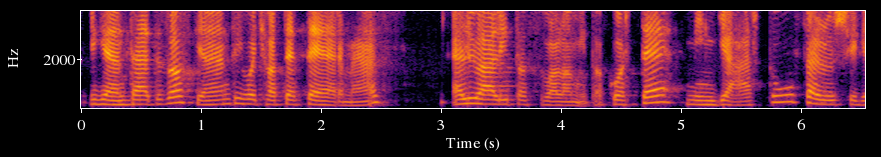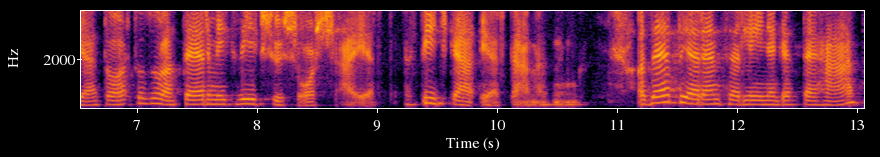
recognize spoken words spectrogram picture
Igen, tehát ez azt jelenti, hogy ha te termelsz, előállítasz valamit, akkor te, mint gyártó, felelősséggel tartozol a termék végső sorsáért. Ezt így kell értelmeznünk. Az LPR e rendszer lényege tehát,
